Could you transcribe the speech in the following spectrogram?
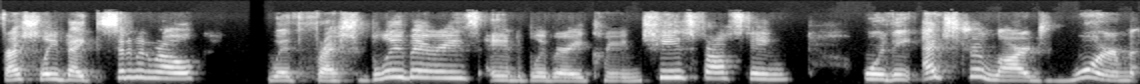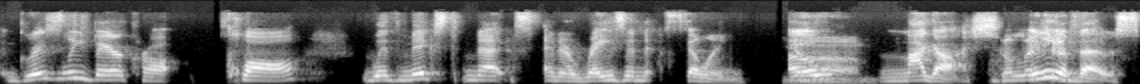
freshly baked cinnamon roll with fresh blueberries and blueberry cream cheese frosting, or the extra large warm grizzly bear claw with mixed nuts and a raisin filling. Oh Yum. Oh my gosh. Delicious. Any of those,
